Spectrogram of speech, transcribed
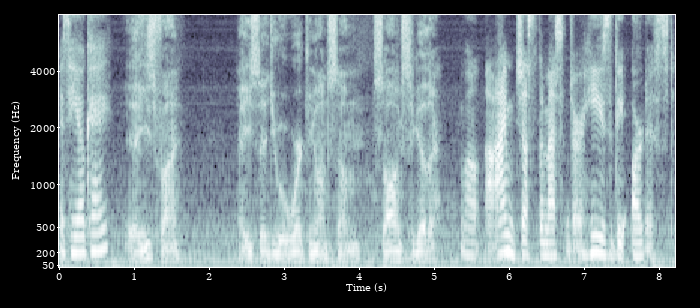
Is he okay? Yeah, he's fine. He said you were working on some songs together. Well, I'm just the messenger. He's the artist.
